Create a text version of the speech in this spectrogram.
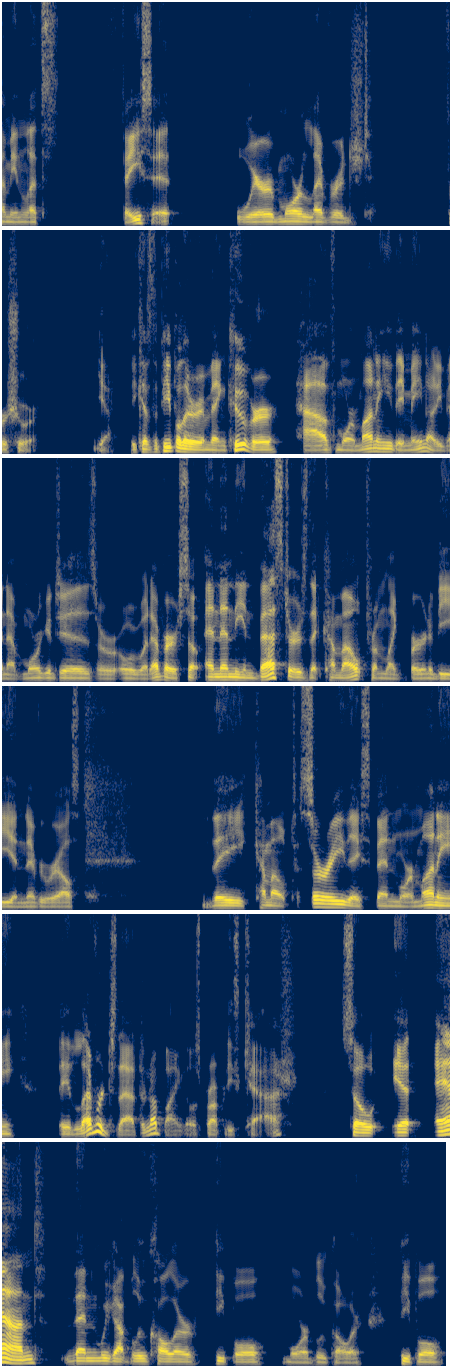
i mean let's face it we're more leveraged for sure Yeah. because the people that are in vancouver have more money they may not even have mortgages or or whatever so and then the investors that come out from like burnaby and everywhere else they come out to Surrey, they spend more money, they leverage that. They're not buying those properties cash. So it, and then we got blue collar people, more blue collar people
